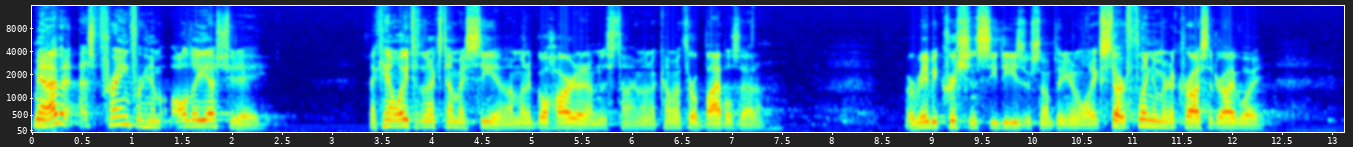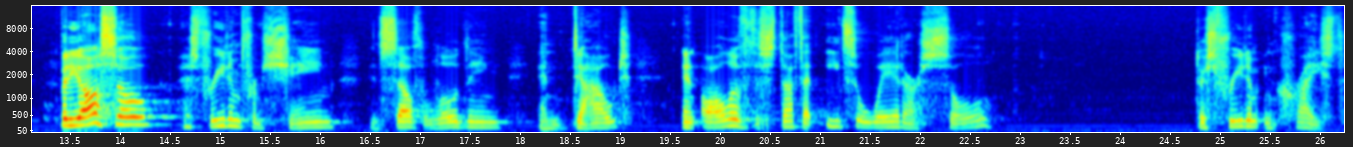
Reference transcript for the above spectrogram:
Man, I've been, I was praying for him all day yesterday. I can't wait till the next time I see him. I'm going to go hard at him this time. I'm going to come and throw Bibles at him or maybe Christian CDs or something, you know, like start flinging them across the driveway. But he also has freedom from shame and self loathing and doubt and all of the stuff that eats away at our soul. There's freedom in Christ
